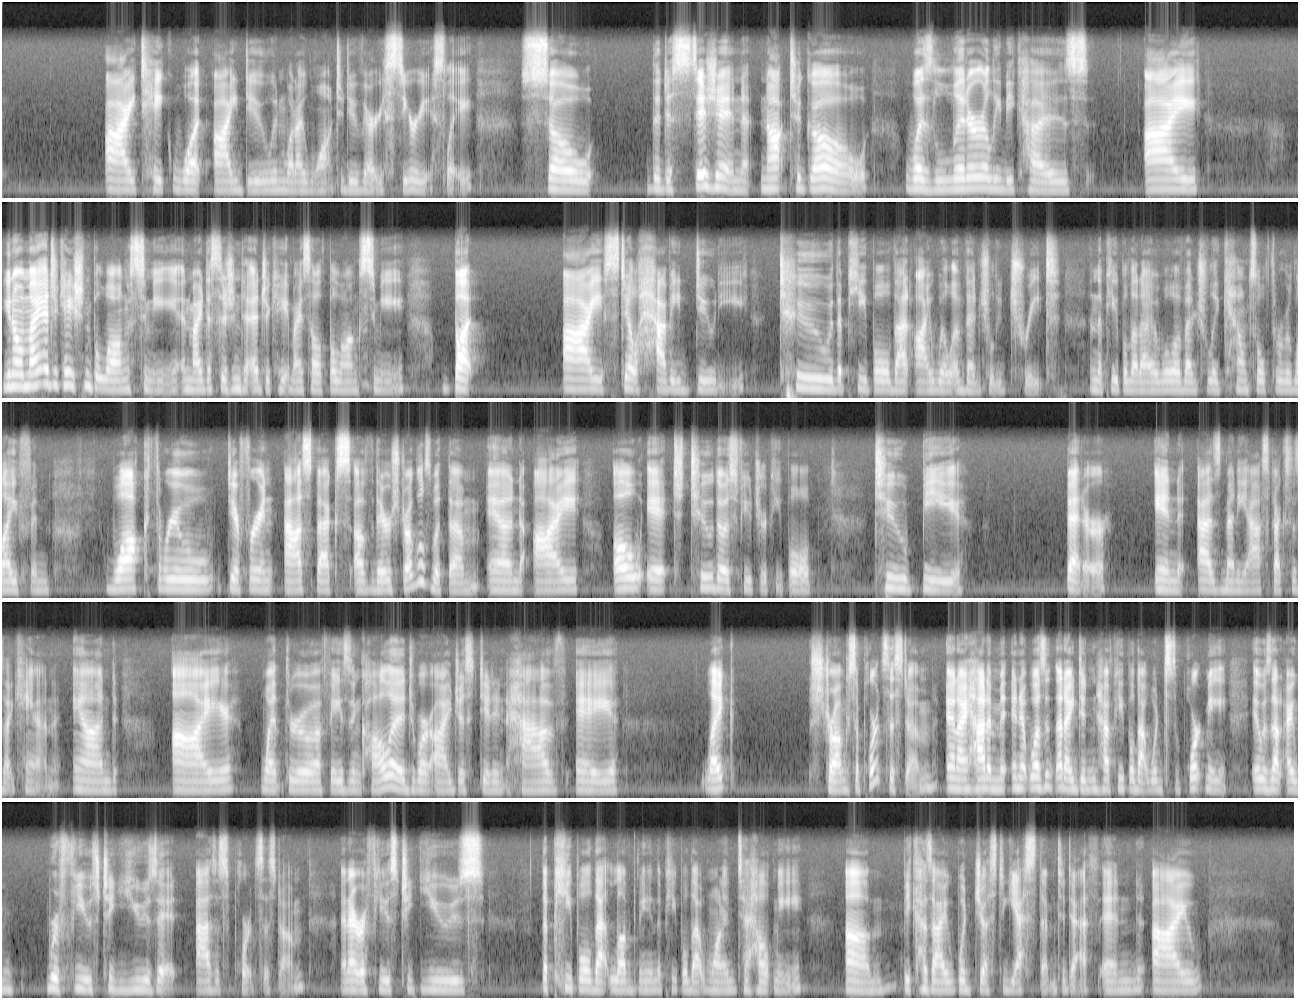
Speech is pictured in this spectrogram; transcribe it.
I take what I do and what I want to do very seriously. So the decision not to go was literally because I, you know, my education belongs to me and my decision to educate myself belongs to me, but I still have a duty to the people that I will eventually treat and the people that I will eventually counsel through life and walk through different aspects of their struggles with them. And I owe it to those future people to be better in as many aspects as I can. And I went through a phase in college where I just didn't have a like strong support system. And I had a and it wasn't that I didn't have people that would support me. It was that I refused to use it as a support system. And I refused to use the people that loved me and the people that wanted to help me um, because I would just yes them to death. And I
